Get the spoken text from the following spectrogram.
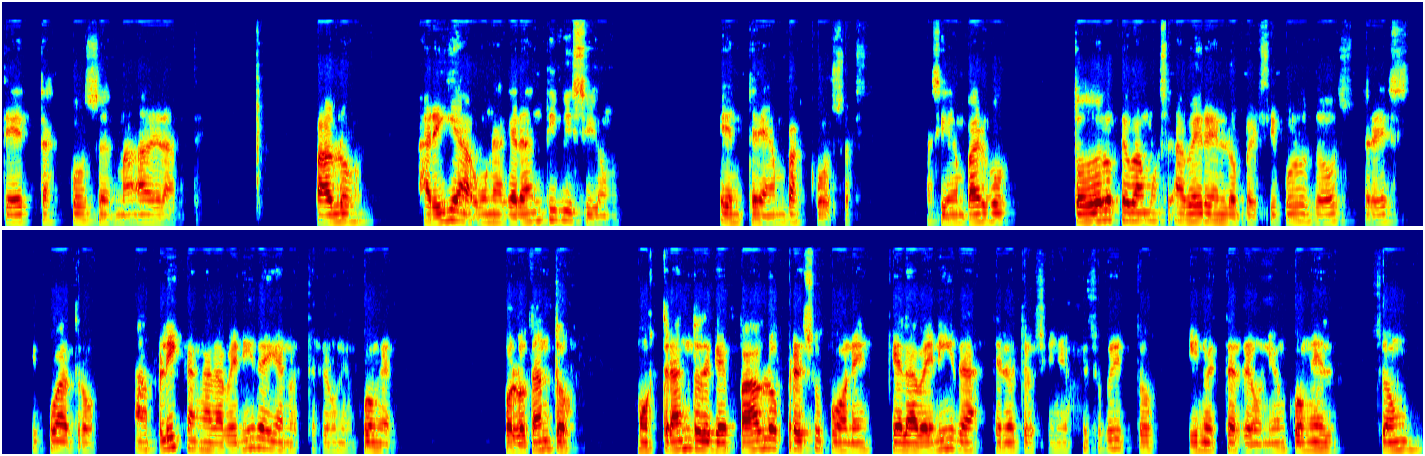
de estas cosas más adelante. Pablo haría una gran división entre ambas cosas. Sin embargo, todo lo que vamos a ver en los versículos 2, 3 y 4 aplican a la venida y a nuestra reunión con Él. Por lo tanto, mostrando de que Pablo presupone que la venida de nuestro Señor Jesucristo y nuestra reunión con Él son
